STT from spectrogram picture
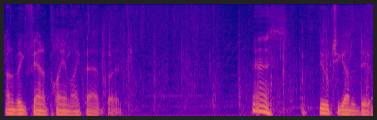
not a big fan of playing like that, but eh, do what you gotta do.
